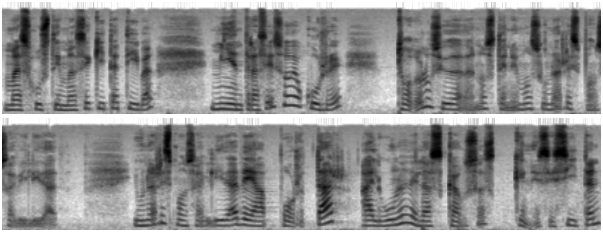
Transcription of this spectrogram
más justa y más equitativa, mientras eso ocurre, todos los ciudadanos tenemos una responsabilidad y una responsabilidad de aportar alguna de las causas que necesitan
